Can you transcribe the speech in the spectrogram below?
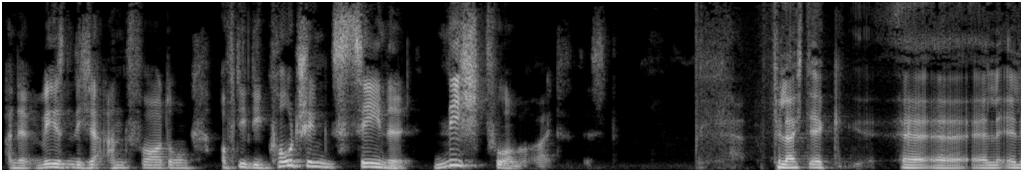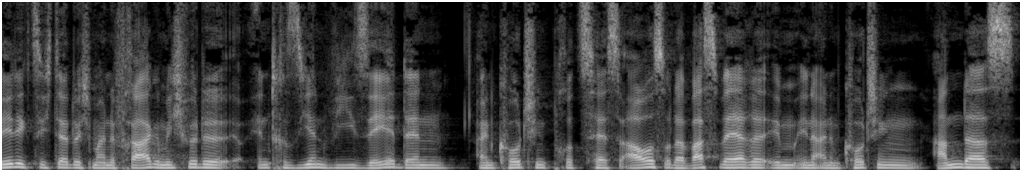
eine wesentliche Anforderung, auf die die Coaching-Szene nicht vorbereitet ist. Vielleicht er, äh, erledigt sich dadurch meine Frage. Mich würde interessieren, wie sähe denn ein Coaching-Prozess aus oder was wäre im, in einem Coaching anders,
